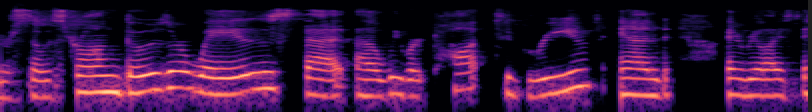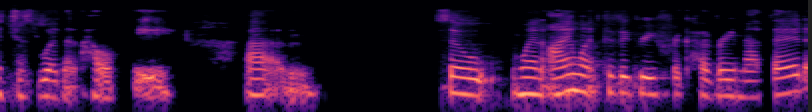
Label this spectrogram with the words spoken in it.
you're so strong. Those are ways that uh, we were taught to grieve, and I realized it just wasn't healthy. Um, so when I went through the grief recovery method,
